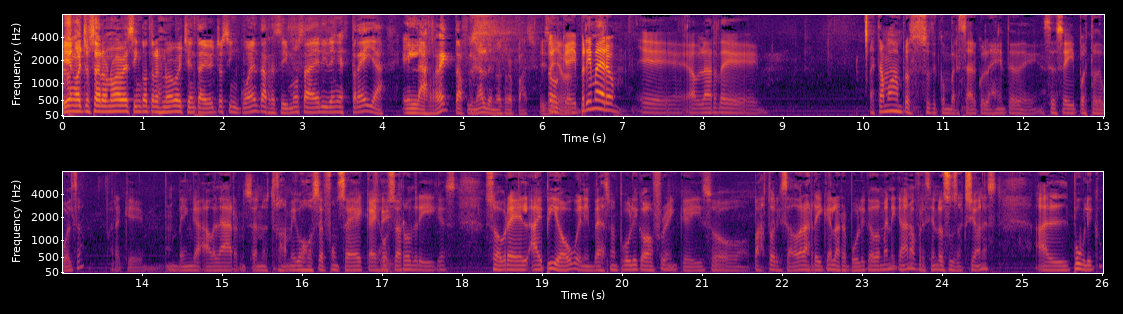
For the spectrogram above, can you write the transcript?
Bien, 809-539-8850. Recibimos a Eriden Estrella en la recta final de nuestro espacio. ok, primero, eh, hablar de Estamos en proceso de conversar con la gente de CCI Puesto de Bolsa para que venga a hablar, o sea, nuestros amigos José Fonseca y José Rodríguez, sobre el IPO, el Investment Public Offering, que hizo Pastorizadora Rica en la República Dominicana, ofreciendo sus acciones al público.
